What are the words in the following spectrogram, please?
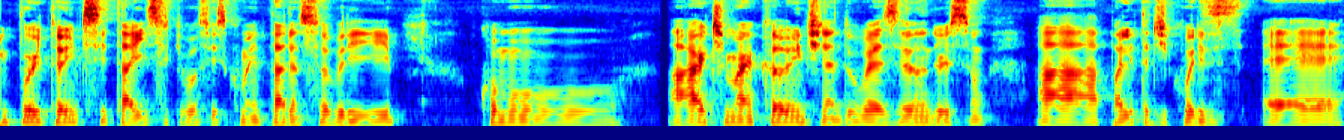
importante citar isso que vocês comentaram sobre como a arte marcante né, do Wes Anderson, a paleta de cores é,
